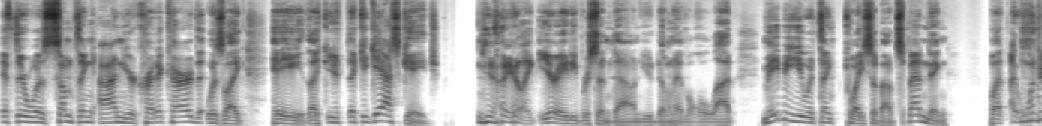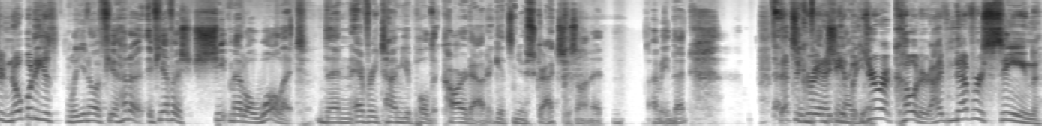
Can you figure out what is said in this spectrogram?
If there was something on your credit card that was like, hey, like like a gas gauge, you know, you're like you're eighty percent down, you don't have a whole lot. Maybe you would think twice about spending. But I wonder, nobody is. Well, you know, if you had a if you have a sheet metal wallet, then every time you pull the card out, it gets new scratches on it. I mean that. That's a great idea, idea, but you're a coder. I've never seen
